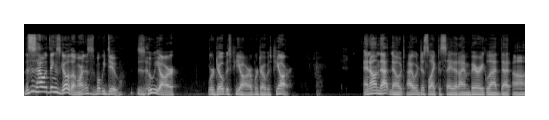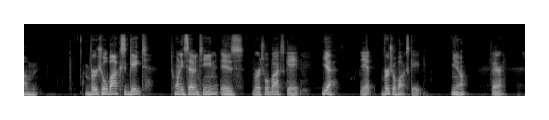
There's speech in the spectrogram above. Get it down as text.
this is how things go, though, Martin. This is what we do. This is who we are. We're dope as PR. We're dope as PR. And on that note, I would just like to say that I'm very glad that um, VirtualBox Gate 2017 is VirtualBox Gate. yeah, Yep. VirtualBox Gate. You know, Fair.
